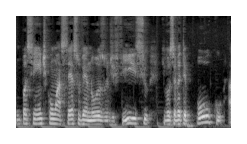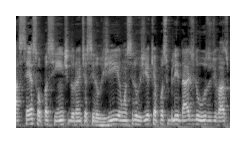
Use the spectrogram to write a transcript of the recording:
um paciente com um acesso venoso difícil, que você vai ter pouco acesso ao paciente durante a cirurgia, uma cirurgia que a possibilidade do uso de vaso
